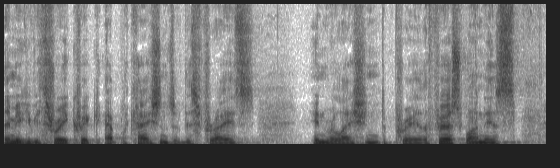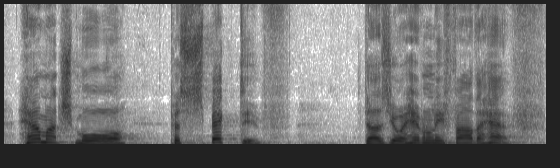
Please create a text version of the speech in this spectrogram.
Let me give you three quick applications of this phrase in relation to prayer. The first one is How much more perspective does your Heavenly Father have?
